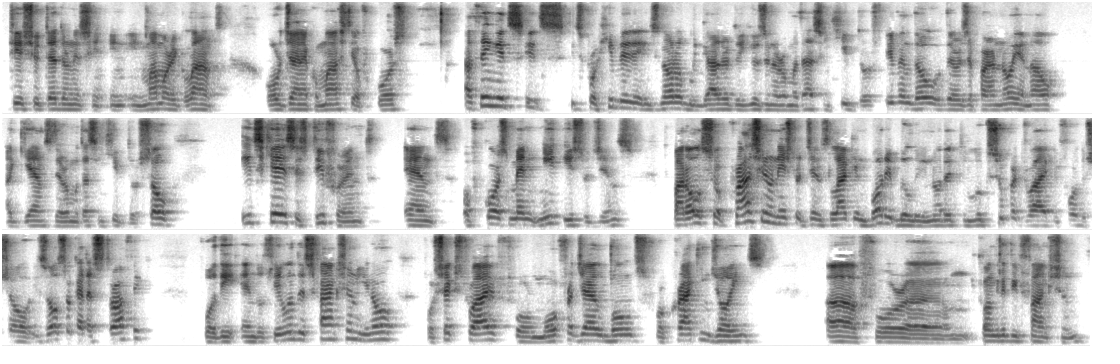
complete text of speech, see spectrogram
tissue tenderness in, in, in mammary gland or gynecomastia, of course. I think it's it's it's prohibited. It's not obligatory to use an aromatase inhibitors, even though there is a paranoia now against the aromatase inhibitors. So each case is different, and of course, men need estrogens, but also crashing on estrogens, like in bodybuilding, in order to look super dry before the show, is also catastrophic for the endothelial dysfunction, you know, for sex drive, for more fragile bones, for cracking joints, uh, for um, cognitive function.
